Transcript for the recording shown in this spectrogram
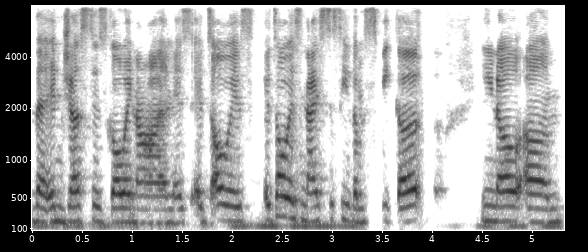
the injustice going on is it's always it's always nice to see them speak up You know, um,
